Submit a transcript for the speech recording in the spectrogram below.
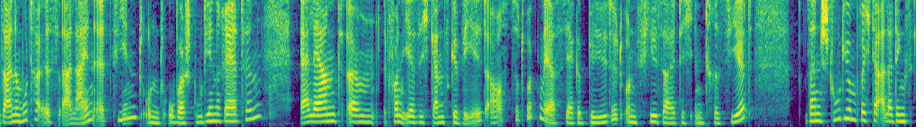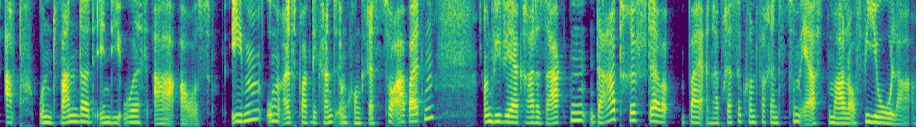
seine Mutter ist alleinerziehend und Oberstudienrätin. Er lernt ähm, von ihr, sich ganz gewählt auszudrücken. Er ist sehr gebildet und vielseitig interessiert. Sein Studium bricht er allerdings ab und wandert in die USA aus eben um als Praktikant im Kongress zu arbeiten. Und wie wir ja gerade sagten, da trifft er bei einer Pressekonferenz zum ersten Mal auf Viola.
